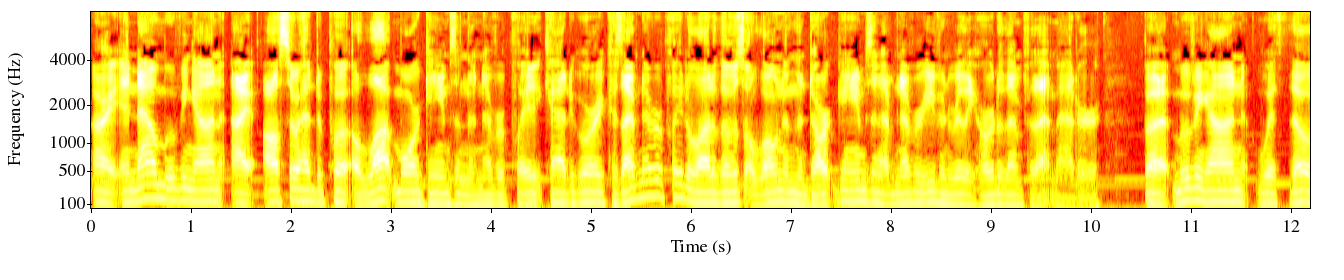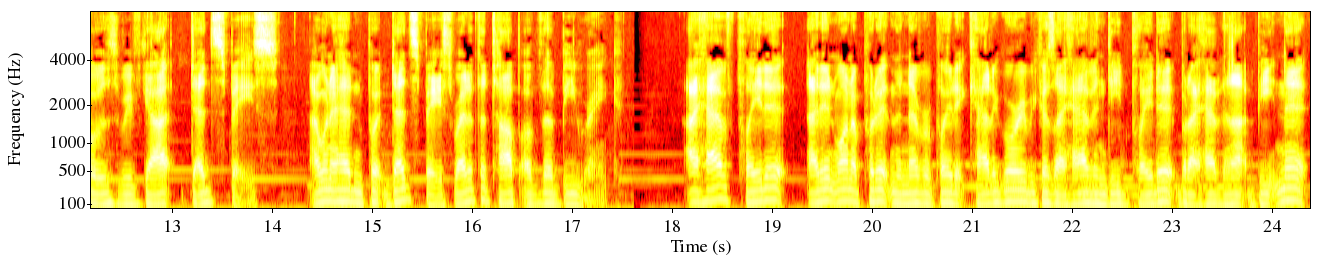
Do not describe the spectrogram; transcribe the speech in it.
Alright, and now moving on, I also had to put a lot more games in the never played it category because I've never played a lot of those Alone in the Dark games and I've never even really heard of them for that matter. But moving on with those, we've got Dead Space. I went ahead and put Dead Space right at the top of the B rank. I have played it. I didn't want to put it in the never played it category because I have indeed played it, but I have not beaten it.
